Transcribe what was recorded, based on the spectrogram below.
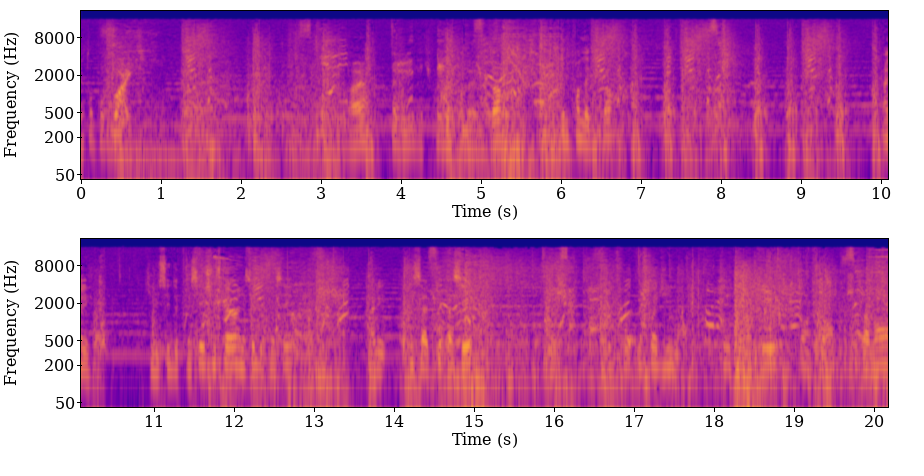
Autant pour. Fight. Voilà. Là, l'équipe vient de prendre la victoire. Vient de prendre la victoire. Allez. Qui essaie de presser. Skyron essaie de presser. Allez. Et ça a fait passer. La fois- Jean raté. Pour l'instant. Chope avant.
